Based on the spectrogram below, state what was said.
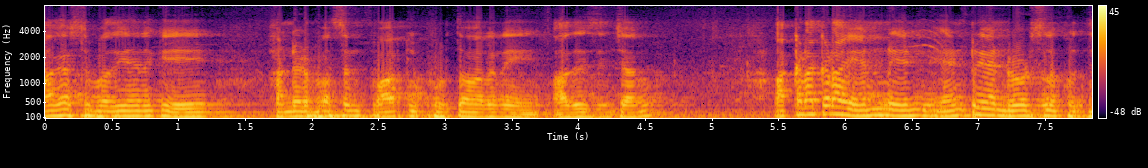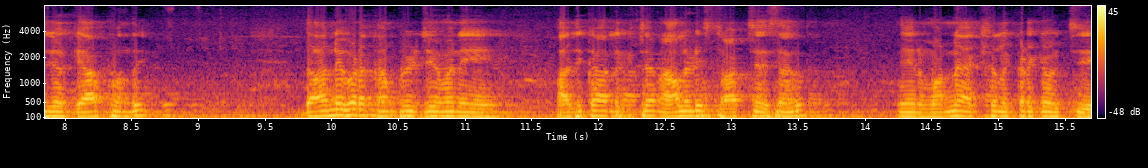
ఆగస్టు పదిహేనుకి హండ్రెడ్ పర్సెంట్ పార్కులు పూర్తవ్వాలని ఆదేశించాను అక్కడక్కడ N N end to end రోడ్స్లో కొద్దిగా గ్యాప్ ఉంది. దాన్ని కూడా కంప్లీట్ చేయమని అధికారులకు ఇచ్చాను. ఆల్రెడీ స్టార్ట్ చేశారు. నేను మొన్న యాక్చువల్ ఇక్కడికి వచ్చి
